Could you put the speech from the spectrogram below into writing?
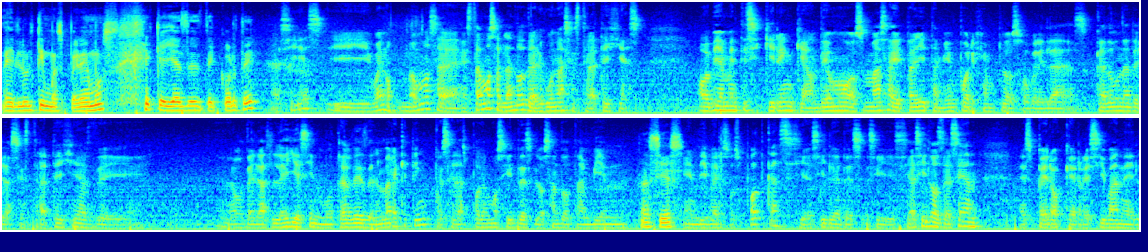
el último, esperemos que ya sea este corte. Así es. Y bueno, vamos a, estamos hablando de algunas estrategias. Obviamente si quieren que ahondemos más a detalle también, por ejemplo, sobre las cada una de las estrategias de o de las leyes inmutables del marketing, pues se las podemos ir desglosando también Así es. en diversos podcasts, si así, le des- si, si así los desean. Espero que reciban el...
